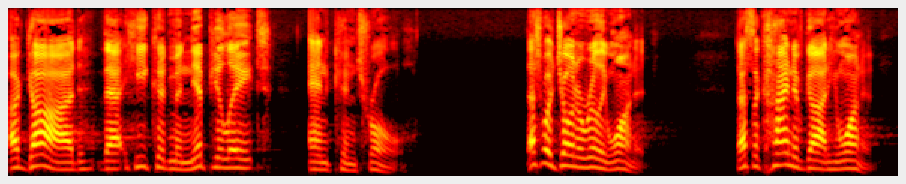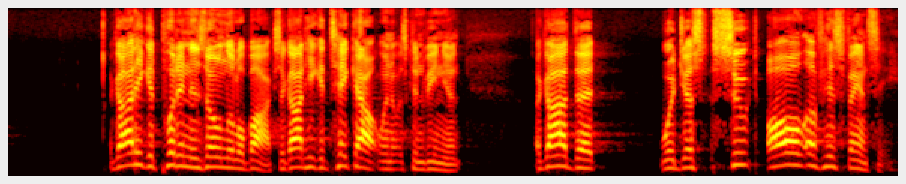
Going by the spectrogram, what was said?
a God that he could manipulate and control. That's what Jonah really wanted. That's the kind of God he wanted. A God he could put in his own little box, a God he could take out when it was convenient, a God that would just suit all of his fancy.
